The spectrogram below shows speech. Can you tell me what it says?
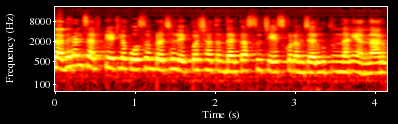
సదరన్ సర్టిఫికేట్ల కోసం ప్రజలు ఎక్కువ శాతం దరఖాస్తు చేసుకోవడం జరుగుతుందని అన్నారు.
